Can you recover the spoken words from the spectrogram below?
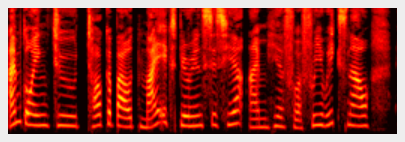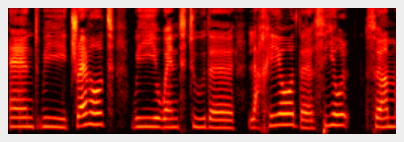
I'm going to talk about my experiences here. I'm here for three weeks now and we traveled. We went to the LaGeo, the Theotherm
